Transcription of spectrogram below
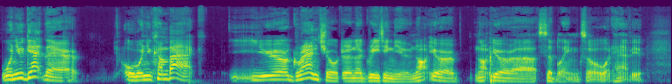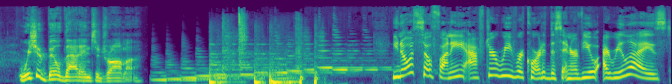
when you get there or when you come back, your grandchildren are greeting you, not your not your uh, siblings or what have you. We should build that into drama. You know what's so funny? After we recorded this interview, I realized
